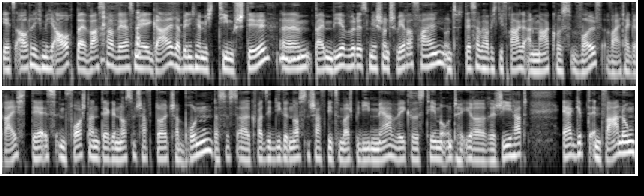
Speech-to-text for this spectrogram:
Jetzt oute ich mich auch. Bei Wasser wäre es mir egal, da bin ich nämlich Team still. Mhm. Ähm, beim Bier würde es mir schon schwerer fallen und deshalb habe ich die Frage an Markus Wolf weitergereicht. Der ist im Vorstand der Genossenschaft Deutscher Brunnen. Das ist äh, quasi die Genossenschaft, die zum Beispiel die Mehrwegsysteme unter ihrer Regie hat. Er gibt Entwarnung.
